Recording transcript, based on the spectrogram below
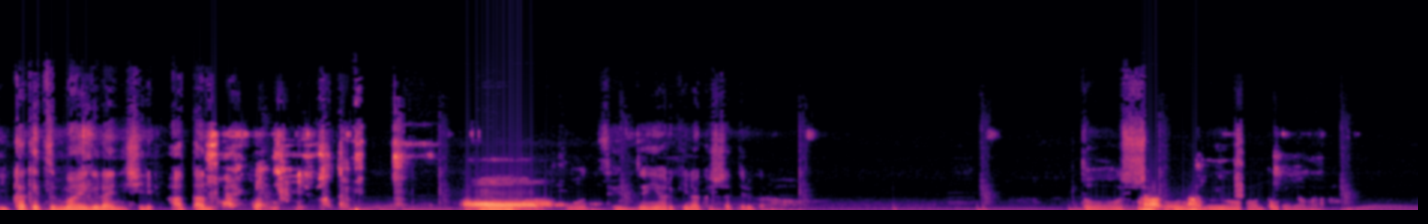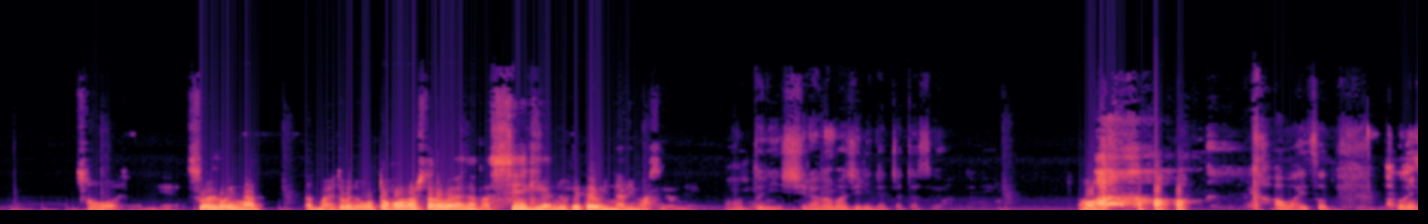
い。1ヶ月前ぐらいに知り、あったんですよ。ああ。もう全然やる気なくしちゃってるから。どうしような、な、かなと思いながら。そうですよね。そういう風になった場合、特に男の人の場合はなんか正義が抜けたようになりますよね。本当に白髪混じりになっちゃったんですよ。ああ。かわいそう。その前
